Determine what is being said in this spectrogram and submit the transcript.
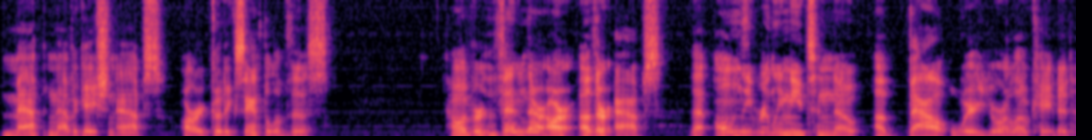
Map navigation apps are a good example of this. However, then there are other apps that only really need to know about where you're located,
